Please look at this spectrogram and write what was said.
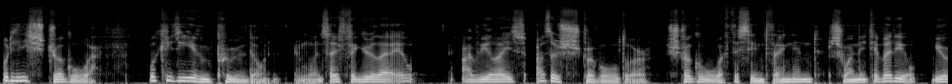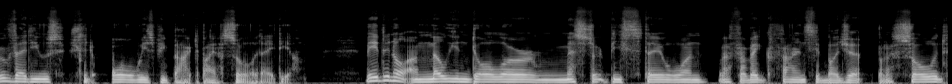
What did he struggle with? What could he have improved on? And once I figure that out, I realise others struggled or struggle with the same thing and so I make a video. Your videos should always be backed by a solid idea. Maybe not a million dollar Mr. Beast style one with a big fancy budget, but a solid,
